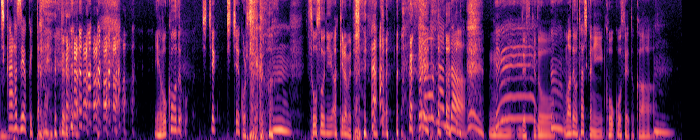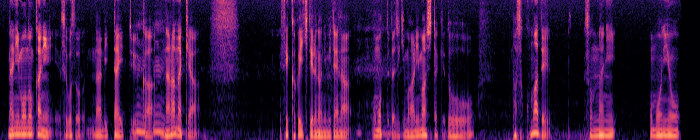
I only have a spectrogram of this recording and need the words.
力強く言ったね。いや僕もでもちっちゃいちっちゃい頃というかうん、早々に諦めたタイプそうなんだ。うん。ですけど、うん。まあでも確かに高校生とか、うん。何者かにそれこそなりたいというか、うんうんうん。ならなきゃせっかく生きてるのにみたいな思ってた時期もありましたけど、まあ、そこまでそんなに重荷を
